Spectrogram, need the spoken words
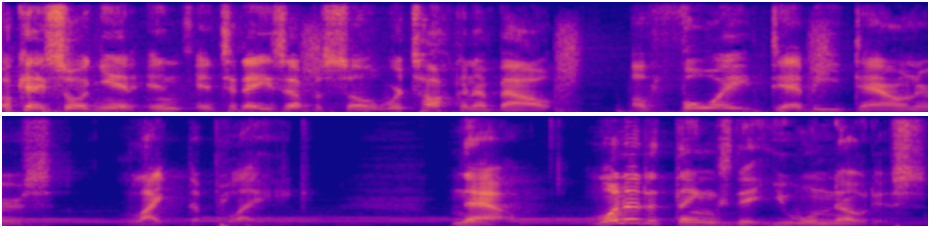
Okay, so again, in, in today's episode, we're talking about avoid Debbie Downers like the plague. Now, one of the things that you will notice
